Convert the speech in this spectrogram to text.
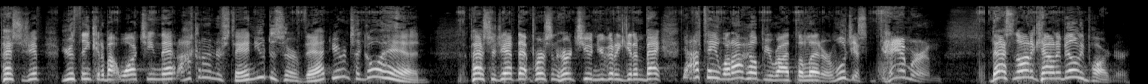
Pastor Jeff, you're thinking about watching that? I can understand. You deserve that. You're say, go ahead. Pastor Jeff, that person hurt you and you're going to get him back. Yeah, I'll tell you what, I'll help you write the letter we'll just hammer him. That's not accountability partner.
